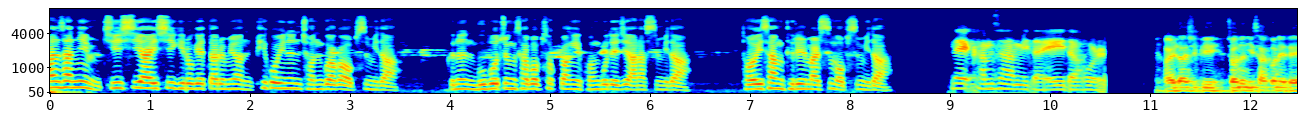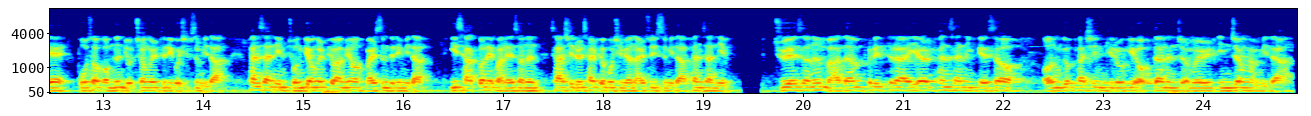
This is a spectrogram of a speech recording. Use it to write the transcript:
판사님, GCIC 기록에 따르면 피고인은 전과가 없습니다. 그는 무보증 사법 석방이 권고되지 않았습니다. 더 이상 드릴 말씀 없습니다. 네, 감사합니다. 에이다 홀. 알다시피 저는 이 사건에 대해 보석 없는 요청을 드리고 싶습니다. 판사님 존경을 표하며 말씀드립니다. 이 사건에 관해서는 사실을 살펴보시면 알 수 있습니다. 판사님. 주에서는 마담 프리트라이얼 판사님께서 언급하신 기록이 없다는 점을 인정합니다.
